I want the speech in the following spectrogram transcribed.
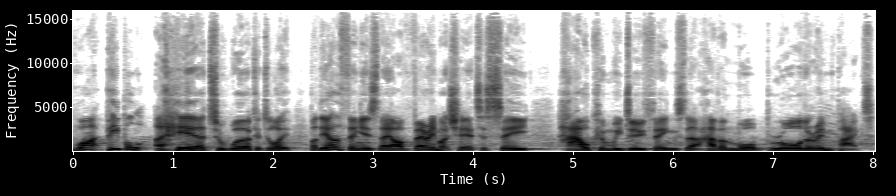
what, people are here to work at Deloitte, but the other thing is they are very much here to see how can we do things that have a more broader impact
